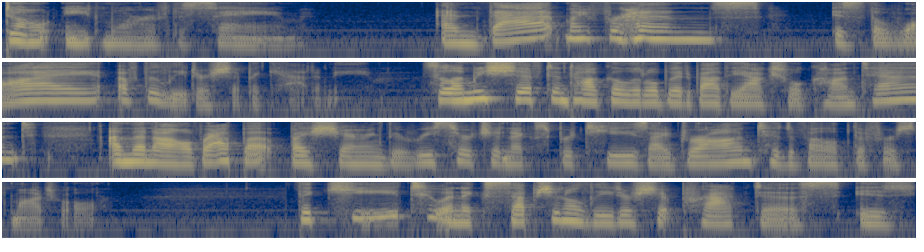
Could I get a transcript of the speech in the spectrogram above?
don't need more of the same. And that, my friends, is the why of the Leadership Academy. So let me shift and talk a little bit about the actual content, and then I'll wrap up by sharing the research and expertise I draw on to develop the first module. The key to an exceptional leadership practice is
